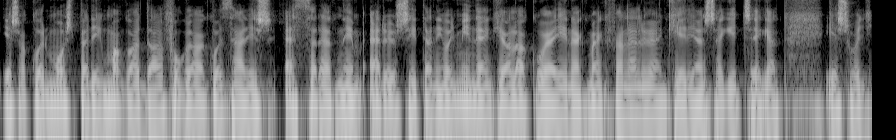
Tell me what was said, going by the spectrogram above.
és akkor most pedig magaddal foglalkozzál, és ezt szeretném erősíteni, hogy mindenki a lakóhelyének megfelelően kérjen segítséget, és hogy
